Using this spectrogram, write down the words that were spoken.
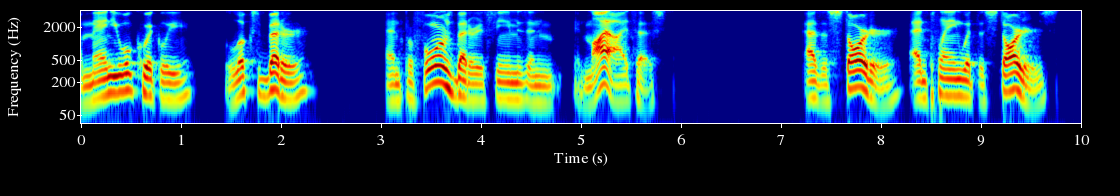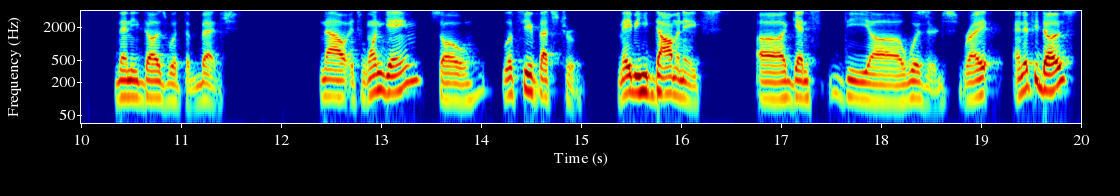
Immanuel Quickley looks better and performs better, it seems, in, in my eye test as a starter and playing with the starters than he does with the bench. Now it's one game, so let's see if that's true. Maybe he dominates uh, against the uh, Wizards, right? And if he does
